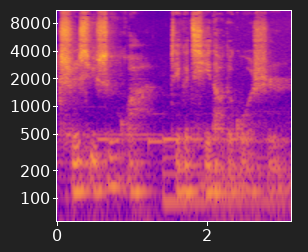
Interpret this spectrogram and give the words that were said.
持续深化这个祈祷的果实。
